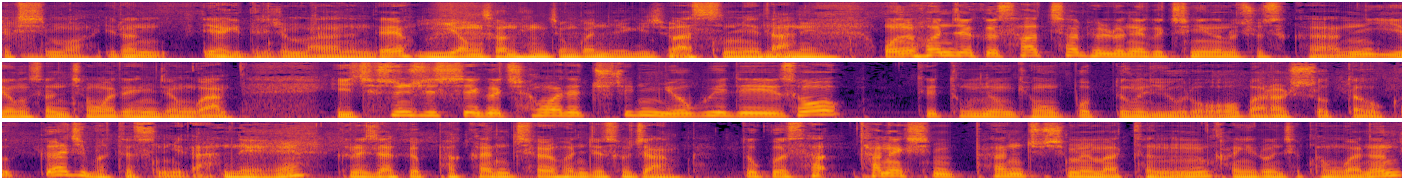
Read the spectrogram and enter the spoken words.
역시 뭐 이런 이야기들이 좀 많았는데요. 이영선 행정관 얘기죠. 맞습니다. 네. 오늘 현재 그 4차 변론의 그 증인으로 출석한 이영선 청와대 행정관, 이 최순실 씨의 그 청와대 출입 여부에 대해서 대통령 경호법 등을 이유로 말할 수 없다고 끝까지 버텼습니다. 네. 그러자 그 박한철 헌재 소장 또 그 탄핵 심판 주심을 맡은 강일원 재판관은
